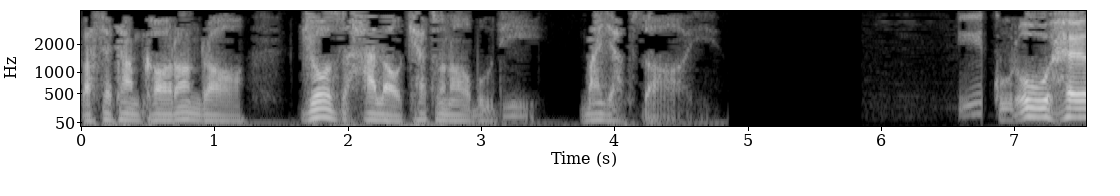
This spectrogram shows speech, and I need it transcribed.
و ستمکاران را جز هلاکت و نابودی میفزای. گروه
